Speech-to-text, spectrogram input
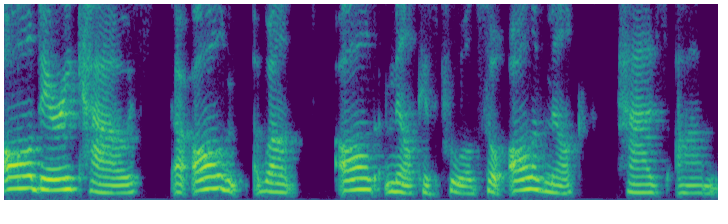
all dairy cows, uh, all, well, all milk is pooled. So all of milk has um,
